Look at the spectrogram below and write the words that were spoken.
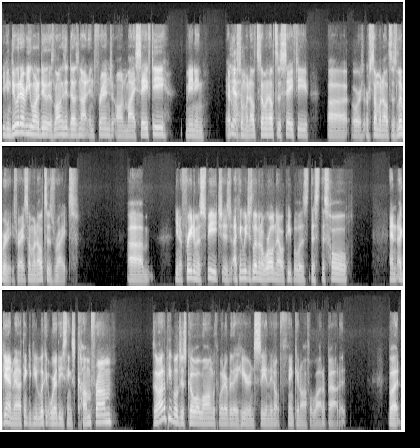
you can do whatever you want to do as long as it does not infringe on my safety, meaning Yeah. someone else someone else's safety uh or or someone else's liberties, right? Someone else's rights. Um you know, freedom of speech is I think we just live in a world now where people is this this whole and again, man, I think if you look at where these things come from, because a lot of people just go along with whatever they hear and see and they don't think an awful lot about it. But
